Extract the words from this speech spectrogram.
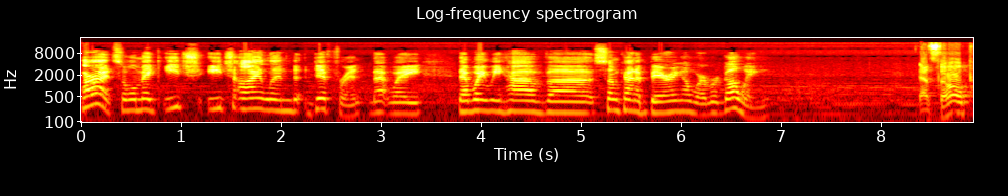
all right. So we'll make each each island different. That way, that way we have uh, some kind of bearing on where we're going. That's the hope.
